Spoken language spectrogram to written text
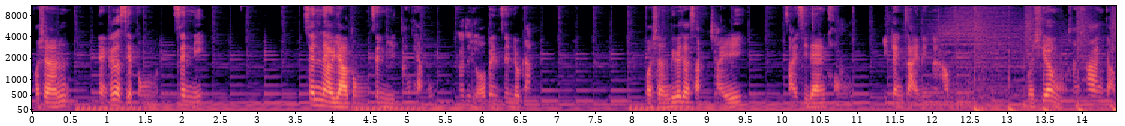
เพราะฉะนั้นอย่างถ้าเกิดเสียบตรงเส้นนี้ เส้นแนวยาวตรงเส้นนี้ทั้งแถวก็จะถือว่าเป็นเส้นเดียวกัน เพราะฉะนั้นพี่ก็จะใช้สายสีแดงของอีกแรงจ่ายหนึ่งนะครับมาเชื่อมข้างๆกับ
